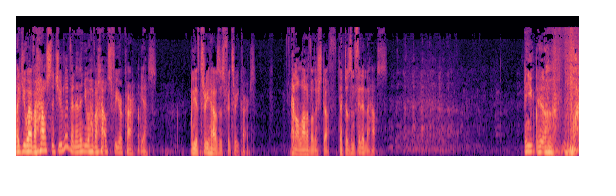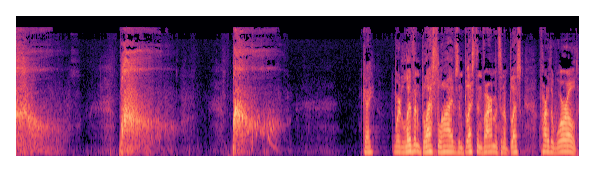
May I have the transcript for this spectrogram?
Like you have a house that you live in, and then you have a house for your car. Yes. We have three houses for three cars. And a lot of other stuff that doesn't fit in the house. And you. Oh. Okay? We're living blessed lives and blessed environments in a blessed part of the world.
